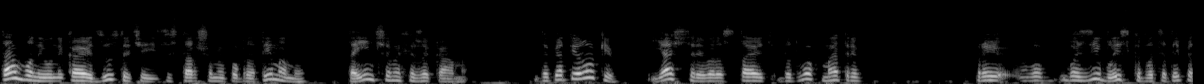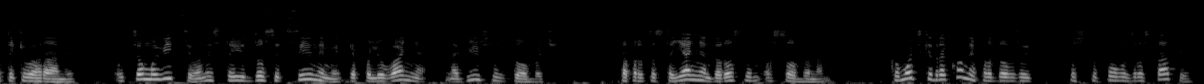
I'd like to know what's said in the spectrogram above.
Там вони уникають зустрічей зі старшими побратимами та іншими хижаками. До п'яти років ящери виростають до 2 метрів при вазі близько 25 кілограмів. У цьому віці вони стають досить сильними для полювання на більшу здобич та протистояння дорослим особинам. Комоцькі дракони продовжують поступово зростати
